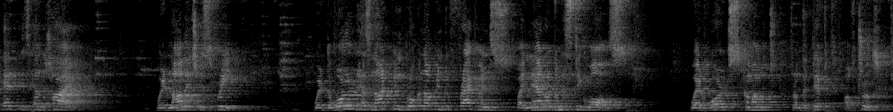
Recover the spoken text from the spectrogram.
head is held high, where knowledge is free, where the world has not been broken up into fragments by narrow domestic walls, where words come out from the depth of truth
